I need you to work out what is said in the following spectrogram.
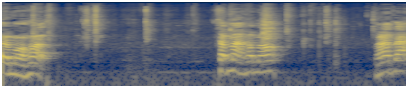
แต่หมอครับสมัครครับน้อง มาตะ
